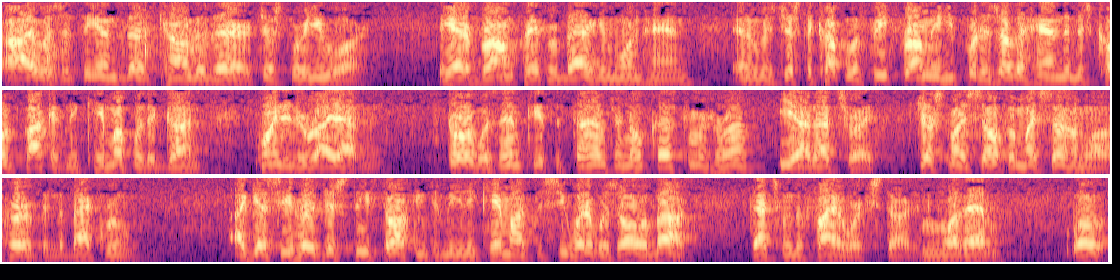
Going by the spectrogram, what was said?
I was at the end of that counter there, just where you are. He had a brown paper bag in one hand, and it was just a couple of feet from me. He put his other hand in his coat pocket and he came up with a gun, pointed it right at me. Store was empty at the time, sir. No customers around. Yeah, that's right. Just myself and my son-in-law, Herb, in the back room. I guess he heard this thief talking to me and he came out to see what it was all about. That's when the fireworks started. And what happened? Well,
